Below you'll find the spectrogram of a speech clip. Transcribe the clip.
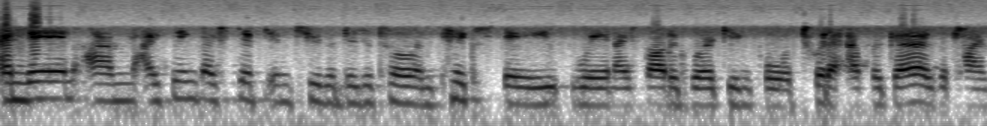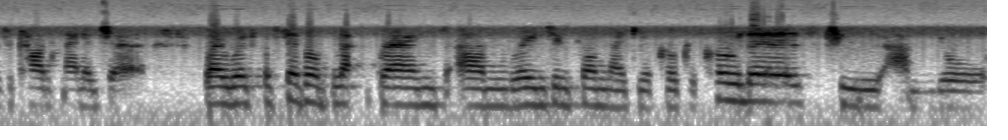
And then um, I think I stepped into the digital and tech space when I started working for Twitter Africa as a client account manager, where I worked for several black brands um, ranging from like your Coca Colas to um, your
